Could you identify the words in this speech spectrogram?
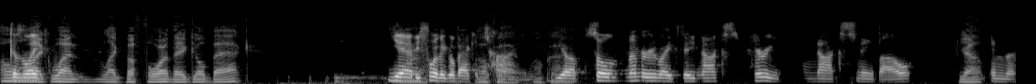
Oh, 'Cause, like, like- when, like before they go back. Yeah, Or- before they go back in okay, time. okay. Yep. So remember, like they knocks Harry knocks Snape out Yeah. in the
